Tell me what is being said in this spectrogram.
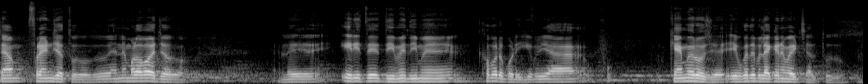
ત્યાં ફ્રેન્ડ જતો હતો. તો એને મળવા જતો એટલે એ રીતે ધીમે ધીમે ખબર પડી કે ભાઈ આ કેમેરો છે. એ વખતે બ્લેક એન્ડ વ્હાઇટ ચાલતું હતું.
